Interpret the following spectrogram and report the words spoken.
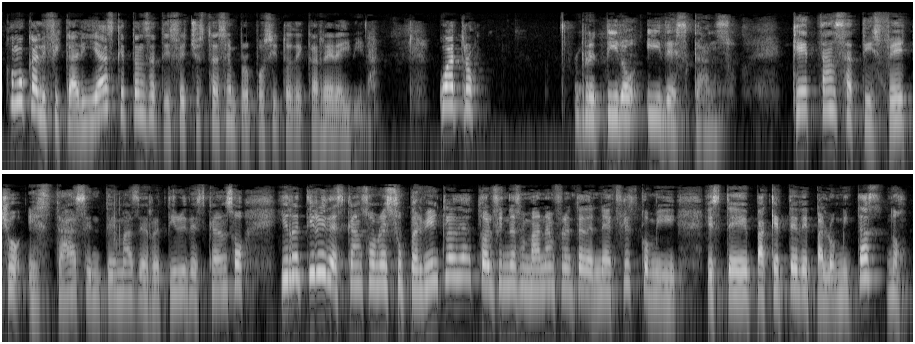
¿Cómo calificarías? ¿Qué tan satisfecho estás en propósito de carrera y vida? Cuatro, retiro y descanso. ¿Qué tan satisfecho estás en temas de retiro y descanso? Y retiro y descanso no es súper bien, Claudia, todo el fin de semana enfrente de Netflix con mi este, paquete de palomitas. No,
